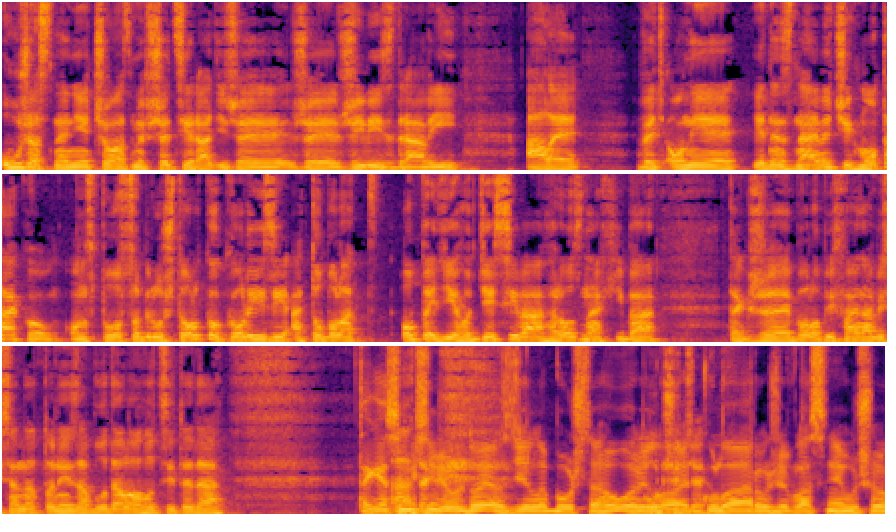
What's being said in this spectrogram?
úžasné niečo a sme všetci radi, že, že je živý, zdravý, ale veď on je jeden z najväčších motákov. On spôsobil už toľko kolízií a to bola opäť jeho desivá, hrozná chyba, takže bolo by fajn, aby sa na to nezabúdalo, hoci teda Tak ja si Á, myslím, tak- že už dojazdil, lebo už sa hovorilo Určite. aj v kuláru, že vlastne už ho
